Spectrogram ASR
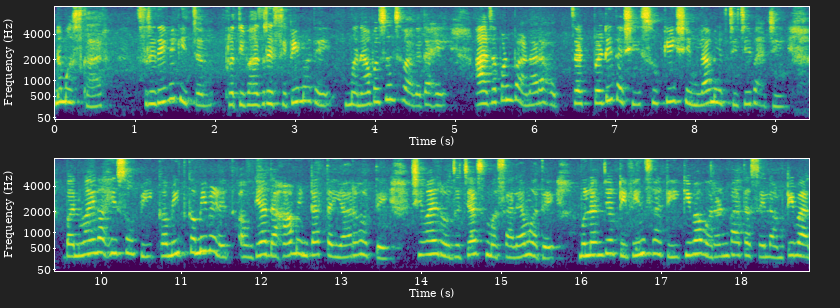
नमस्कार. श्रीदेवी किचन प्रतिभाज रेसिपीमध्ये मनापासून स्वागत आहे. आज आपण पाहणार आहोत चटपटीत अशी सुकी शिमला मिरचीची भाजी. बनवायलाही सोपी कमीत कमी वेळेत अवघ्या दहा मिनटात तयार होते. शिवाय रोजच्याच मसाल्यामध्ये मुलांच्या टिफिनसाठी किंवा वरण भात असेल आमटी भात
